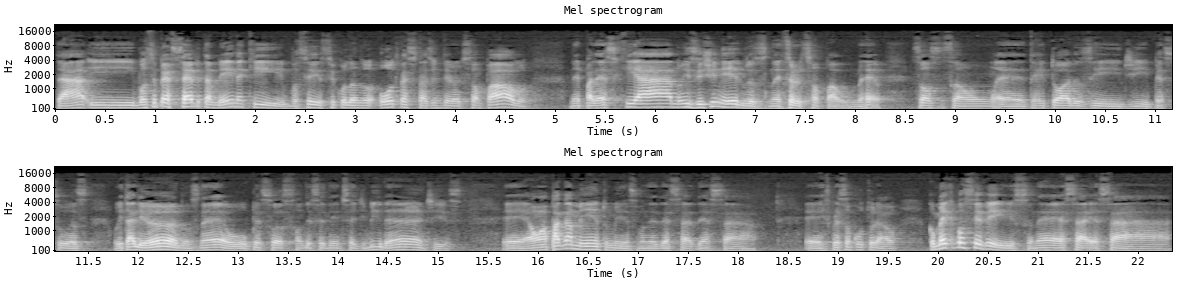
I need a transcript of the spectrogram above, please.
Tá? E você percebe também né, que você circulando outras cidades do interior de São Paulo, né, parece que há, não existe negros no interior de São Paulo. Né? São, são é, territórios de, de pessoas ou italianos, né, ou pessoas que são descendentes de imigrantes. É, há um apagamento mesmo né, dessa, dessa é, expressão cultural. Como é que você vê isso, né, essa, essa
